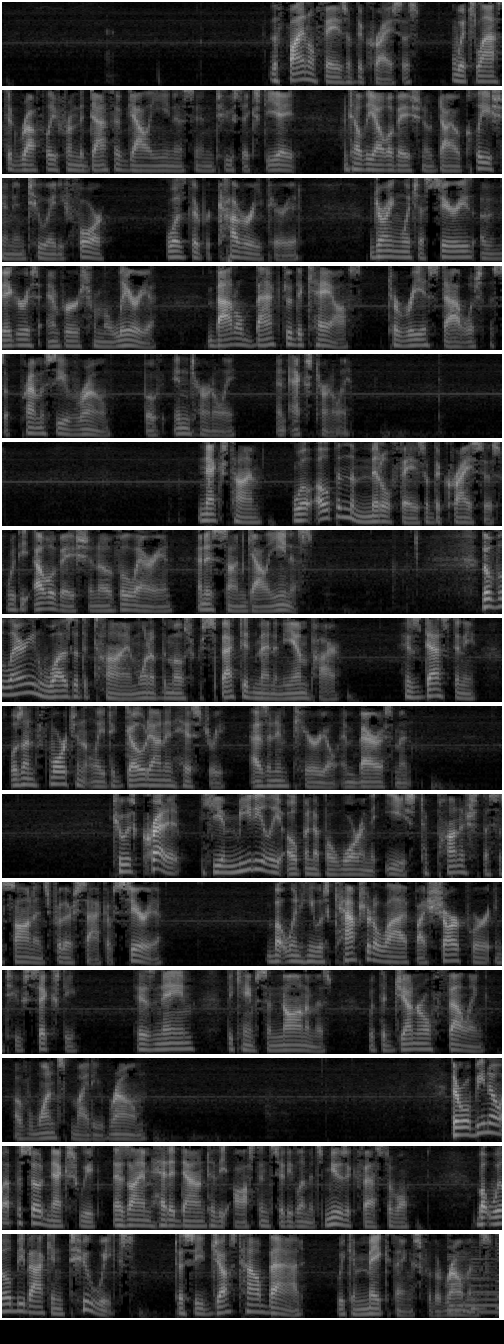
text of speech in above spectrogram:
The final phase of the crisis which lasted roughly from the death of Gallienus in 268 until the elevation of Diocletian in 284, was the recovery period, during which a series of vigorous emperors from Illyria battled back through the chaos to re-establish the supremacy of Rome, both internally and externally. Next time, we'll open the middle phase of the crisis with the elevation of Valerian and his son Gallienus. Though Valerian was at the time one of the most respected men in the empire, his destiny was unfortunately to go down in history as an imperial embarrassment. To his credit, he immediately opened up a war in the east to punish the Sassanids for their sack of Syria. But when he was captured alive by Shapur in 260, his name became synonymous with the general felling of once mighty Rome. There will be no episode next week as I am headed down to the Austin City Limits Music Festival, but we'll be back in two weeks to see just how bad we can make things for the Romans.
